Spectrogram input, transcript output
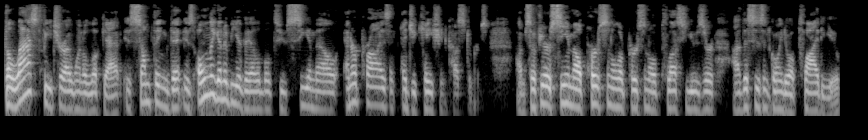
The last feature I want to look at is something that is only going to be available to CML enterprise and education customers. Um, so if you're a CML personal or personal plus user, uh, this isn't going to apply to you.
